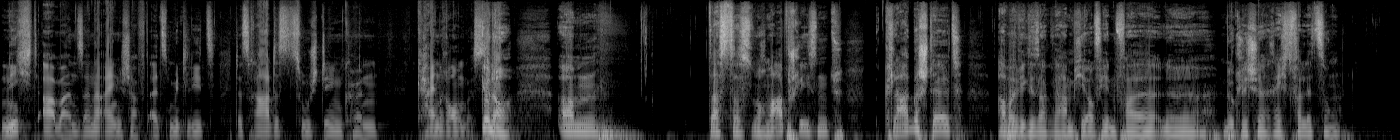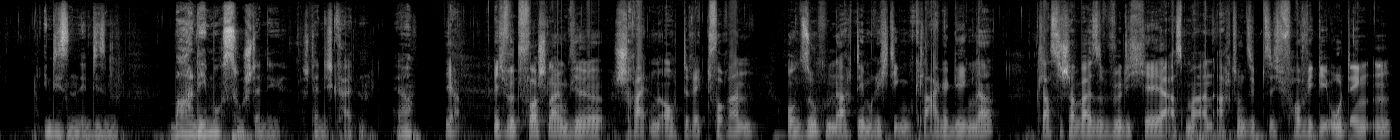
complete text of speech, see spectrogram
nicht aber in seiner Eigenschaft als Mitglied des Rates zustehen können, kein Raum ist. Genau. Ähm, dass das nochmal abschließend klargestellt. Aber wie gesagt, wir haben hier auf jeden Fall eine mögliche Rechtsverletzung in diesen, in diesen Wahrnehmungszuständigkeiten. Ja? Ja, ich würde vorschlagen, wir schreiten auch direkt voran und suchen nach dem richtigen Klagegegner. Klassischerweise würde ich hier ja erstmal an 78 VWGO denken,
